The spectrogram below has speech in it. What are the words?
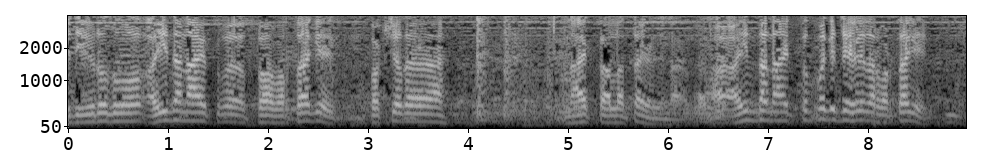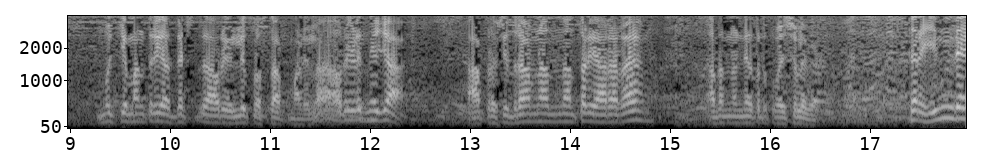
ಇದು ಇರೋದು ಐದ ನಾಯಕತ್ವ ಹೊರತಾಗಿ ಪಕ್ಷದ ನಾಯಕತ್ವ ಅಲ್ಲ ಅಂತ ಹೇಳಿದ್ದೀನಿ ಐದ ನಾಯಕತ್ವದ ಬಗ್ಗೆ ಹೇಳಿದಾರೆ ಹೊರತಾಗಿ. ಮುಖ್ಯಮಂತ್ರಿ ಅಧ್ಯಕ್ಷತೆ ಅವರು ಎಲ್ಲಿ ಪ್ರಸ್ತಾಪ ಮಾಡಿಲ್ಲ ಅವ್ರು ಹೇಳಿದ ನಿಜ. ಆ ಸಿದ್ದರಾಮಯ್ಯ ನಂತರ ಯಾರ ಅದನ್ನ ನೇತೃತ್ವ ವಹಿಸಲೇಬೇಕು. ಸರ್ ಹಿಂದೆ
